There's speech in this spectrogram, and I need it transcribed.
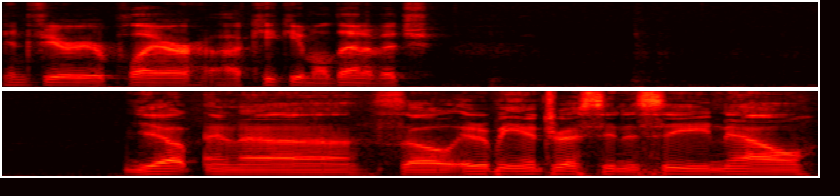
inferior player, uh, Kiki Mladenovic. Yep, and uh, so it'll be interesting to see now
